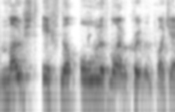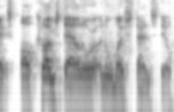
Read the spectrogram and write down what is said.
most, if not all, of my recruitment projects are closed down or at an almost standstill.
